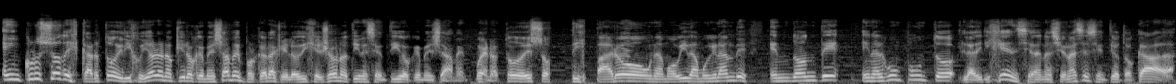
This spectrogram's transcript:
E incluso descartó y dijo, y ahora no quiero que me llamen porque ahora que lo dije yo no tiene sentido que me llamen. Bueno, todo eso disparó una movida muy grande en donde en algún punto la dirigencia de Nacional se sintió tocada.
